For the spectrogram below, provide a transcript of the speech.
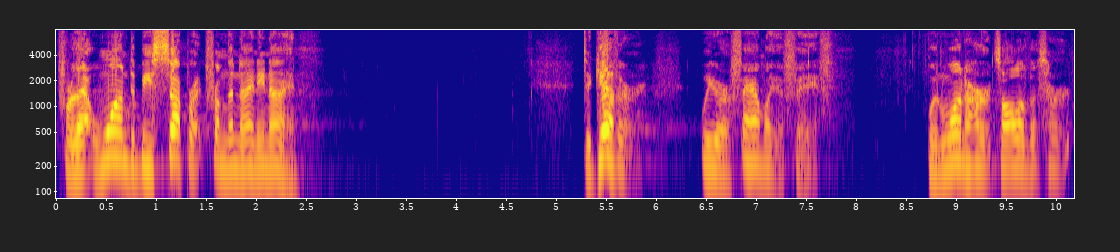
for that one to be separate from the 99. Together, we are a family of faith. When one hurts, all of us hurt.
